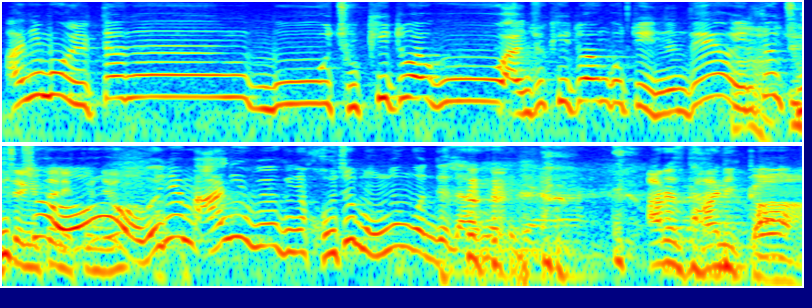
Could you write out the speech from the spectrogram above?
아니 뭐 일단은 뭐 좋기도 하고 안 좋기도 한 것도 있는데요. 일단 일장 좋죠. 일단이군요. 왜냐면 아니 왜 그냥 거저 먹는 건데 나는 그냥. 알아서 다 하니까.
